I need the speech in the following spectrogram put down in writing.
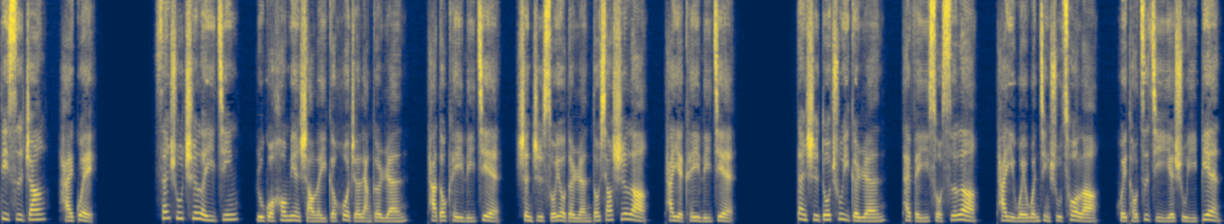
第四章海鬼。三叔吃了一惊，如果后面少了一个或者两个人，他都可以理解；甚至所有的人都消失了，他也可以理解。但是多出一个人，太匪夷所思了。他以为文景数错了，回头自己也数一遍，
